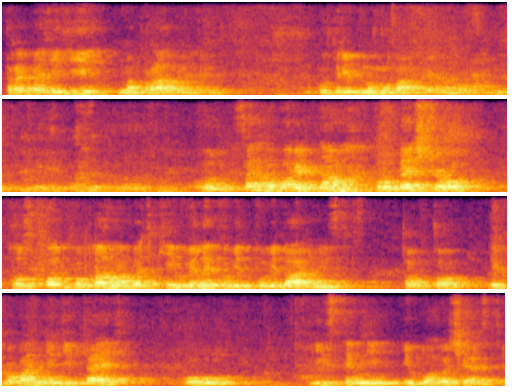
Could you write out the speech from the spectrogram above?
Треба її направити потрібному напрямку. Це говорить нам про те, що Господь поклав на батьків велику відповідальність, тобто виховання дітей у істині і в благочесті.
